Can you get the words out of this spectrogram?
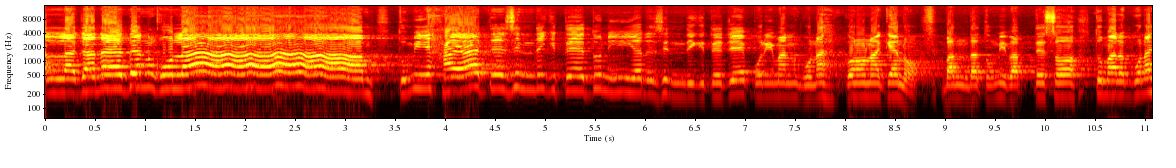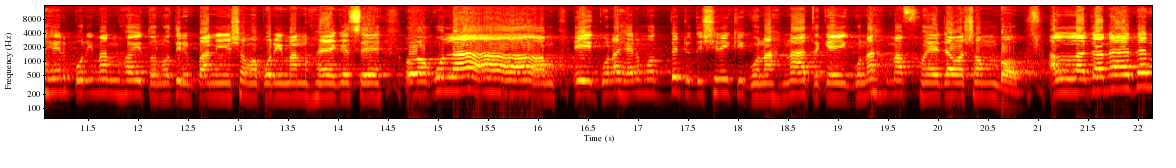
আল্লাহ জানায় দেন, গোলাম, তুমি হায়াতে, জিন্দিগিতে, দুনিয়ার জিন্দিগিতে যে পরিমাণ গুনাহ করো না কেন, বান্দা তুমি ভাবতেছ, তোমার গুনাহের পরিমাণ হয়তো নদীর পানি সম পরিমাণ হয়ে গেছে। ও গোলাম, এই গুনাহের মধ্যে যদি সিরিকি গুনাহ না থেকে, এই গুনাহ মাফ হয়ে যাওয়া সম্ভব। আল্লাহ জানায় দেন,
